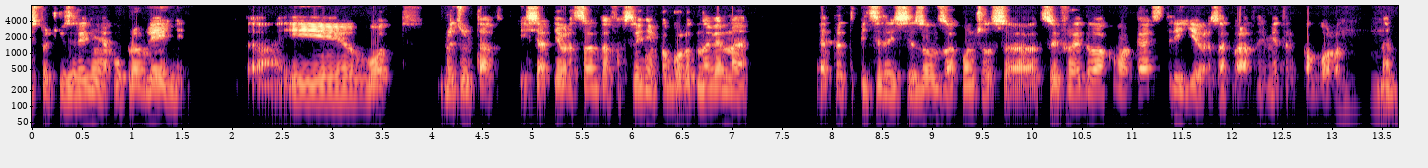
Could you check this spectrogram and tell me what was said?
с точки зрения управления. Да. И вот результат. 50 евроцентов, а в среднем по городу, наверное, этот отопительный сезон закончился цифрой 2,5-3 евро за квадратный метр по городу. Mm-hmm. Да.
